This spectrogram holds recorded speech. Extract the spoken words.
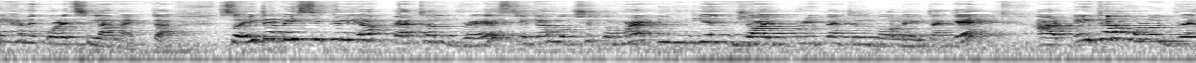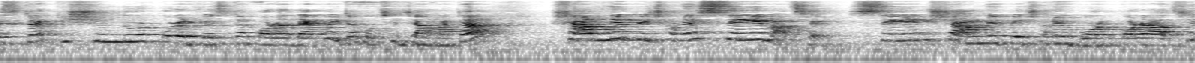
এখানে করেছিলাম একটা। সো এটা বেসিক্যালি আ প্যাটেল ড্রেস যেটা হচ্ছে তোমার ইন্ডিয়ান জয়পুরি প্যাটেল বলে এটাকে। আর এটা হলো ড্রেসটা কি সুন্দর করে ড্রেসটা করা। দেখো, এটা হচ্ছে জামাটা। সামনে পেছনে সেম আছে। সেম সামনে পেছনে ওয়ার্ক করা আছে।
